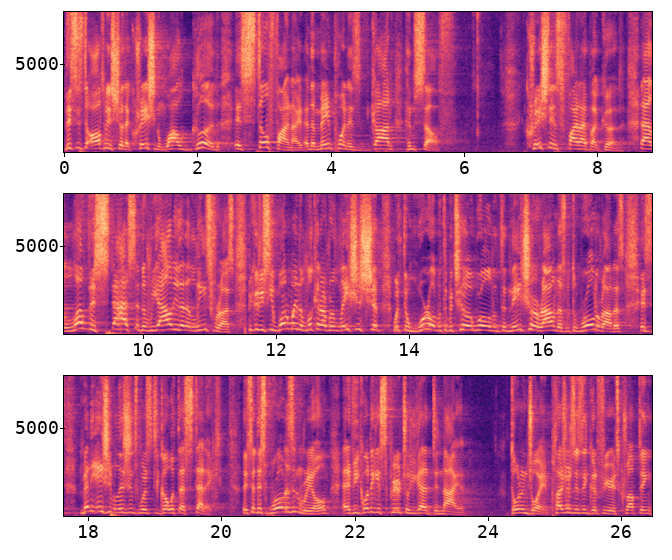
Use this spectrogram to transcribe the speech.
This is to ultimately show that creation, while good, is still finite, and the main point is God Himself. Creation is finite but good. And I love this stats and the reality that it leads for us because you see, one way to look at our relationship with the world, with the material world, with the nature around us, with the world around us, is many ancient religions was to go with the aesthetic. They said this world isn't real, and if you want to get spiritual, you got to deny it. Don't enjoy it. Pleasures isn't good for you, it's corrupting.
